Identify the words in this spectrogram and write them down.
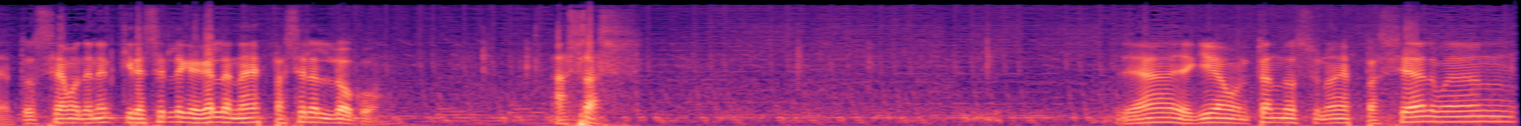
Entonces vamos a tener que ir a hacerle cagar la nave espacial al loco. A Ya, y aquí vamos entrando su nave espacial, weón.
